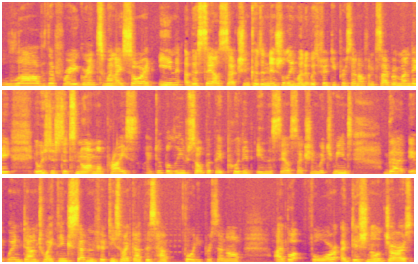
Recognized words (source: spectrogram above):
love the fragrance. When I saw it in the sales section because initially when it was 50% off on Cyber Monday it was just its normal price. I do believe so but they put it in the sales section which means that it went down to I think 750 so I got this half 40% off. I bought four additional jars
